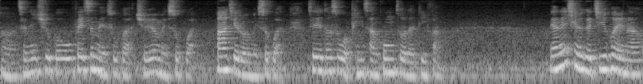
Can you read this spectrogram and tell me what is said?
啊，曾经去过乌菲兹美术馆、学院美术馆、巴杰罗美术馆，这些都是我平常工作的地方。两年前有个机会呢，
